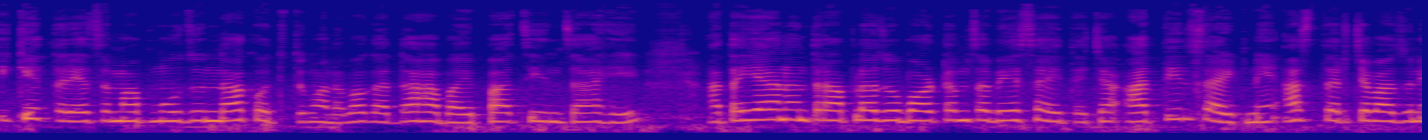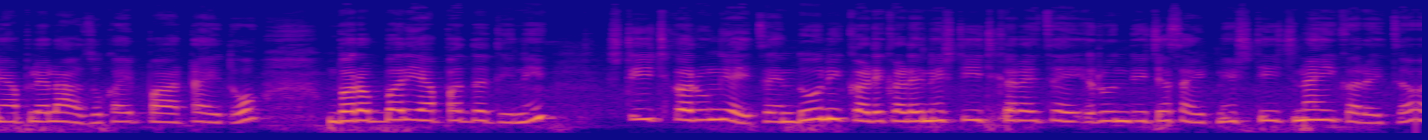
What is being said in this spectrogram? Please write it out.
ठीक आहे? तर याचं माप मोजून दाखवते तुम्हाला. बघा दहा बाय पाच इंच आहे. आता यानंतर आपला जो बॉटमचा बेस आहे त्याच्या आतील साईडने अस्तरच्या बाजूने आपल्याला हा जो काही पार्ट आहे तो बरोबर या पद्धतीने स्टिच करून घ्यायचा आहे. दोन्ही कडेकडेने स्टिच करायचं आहे. रुंदीच्या साईडने स्टिच नाही करायचं.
